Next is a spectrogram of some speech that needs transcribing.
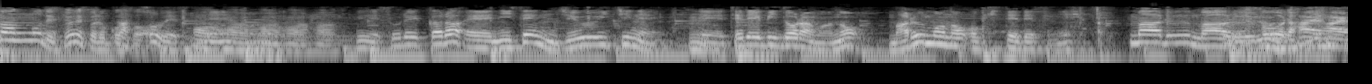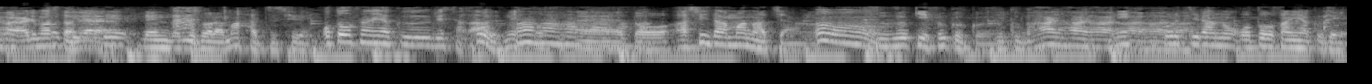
へークドカンのですよね、それこそ。あそうですねはいはいはいはいはい。えーそれから、えー2011年、うんえーテレビドラマの丸物掟手ですね。まるまるもう、はいはいはい、ありましたね。で連続ドラマ初主演。お父さん役でしたか？そうですね。あはいはいはいはいえっ、と、芦田愛菜ちゃん、うんうん鈴木福君、福君はいはいはいはいね、こちらのお父さん役で、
